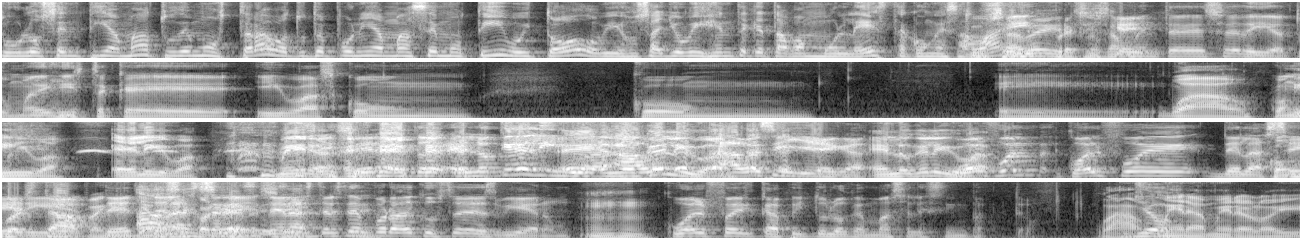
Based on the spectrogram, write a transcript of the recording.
Tú lo sentías más, tú demostrabas, tú te ponías más emotivo y todo, viejo. O sea, yo vi gente que estaba molesta con esa vaina. Sí, precisamente ese día tú me dijiste que ibas con... Con... Eh, Wow. Con- Iba. Él iba. Mira. Sí, mira, esto- en lo que él iba. En lo a- que él iba. A ver si llega. En lo que él iba. ¿Cuál fue, el- cuál fue de la Con serie? De, de Ah, las, sí, tres, sí, de las tres temporadas que ustedes vieron. ¿Cuál fue el capítulo que más se les impactó? Wow. Yo. Mira, míralo ahí.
